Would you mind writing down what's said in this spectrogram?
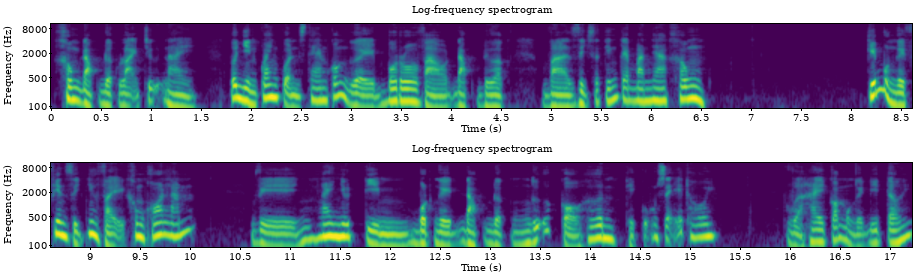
Không đọc được loại chữ này, tôi nhìn quanh quẩn xem có người Boro vào đọc được và dịch ra tiếng Tây Ban Nha không. Kiếm một người phiên dịch như vậy không khó lắm, vì ngay như tìm một người đọc được ngữ cổ hơn thì cũng dễ thôi. Vừa hay có một người đi tới,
